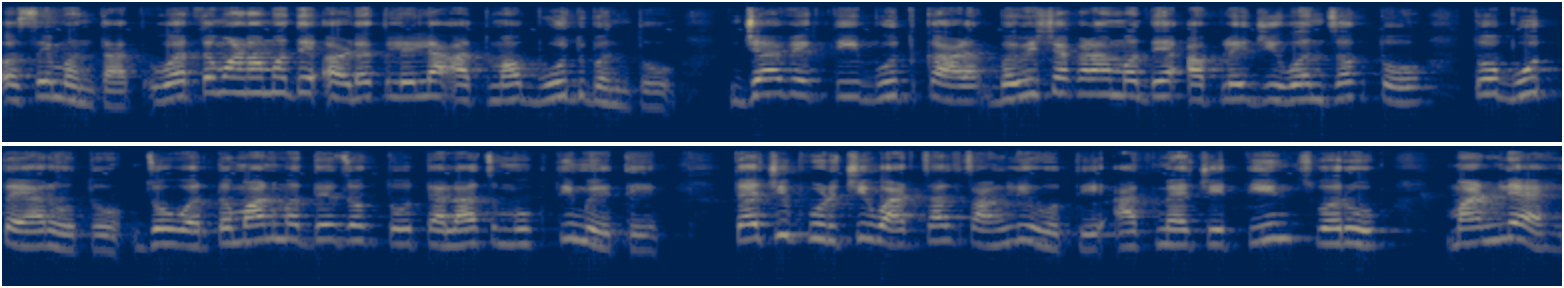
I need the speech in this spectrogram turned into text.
असे म्हणतात. वर्तमानामध्ये अडकलेला आत्मा भूत बनतो. ज्या व्यक्ती भूतकाळ भविष्यकाळामध्ये आपले जीवन जगतो तो भूत तयार होतो. जो वर्तमानमध्ये जगतो त्यालाच मुक्ती मिळते. त्याची पुढची वाटचाल चांगली होते. आत्म्याचे तीन स्वरूप मांडले आहे.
